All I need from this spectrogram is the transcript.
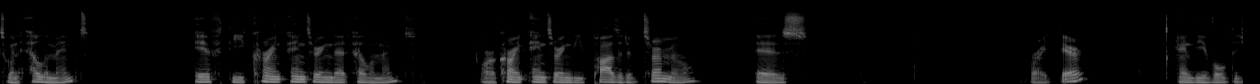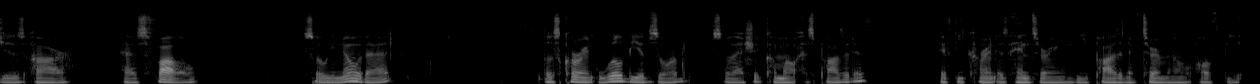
to an element if the current entering that element or current entering the positive terminal is right there and the voltages are as follow. So we know that this current will be absorbed, so that should come out as positive if the current is entering the positive terminal of the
